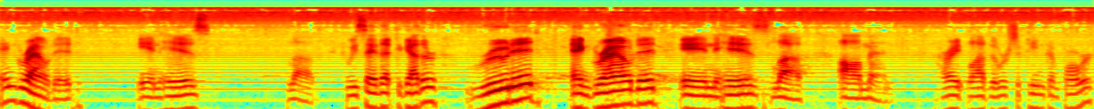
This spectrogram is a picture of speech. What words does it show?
and grounded in His love. Can we say that together? Rooted and grounded in His love. Amen. All right, we'll have the worship team come forward.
